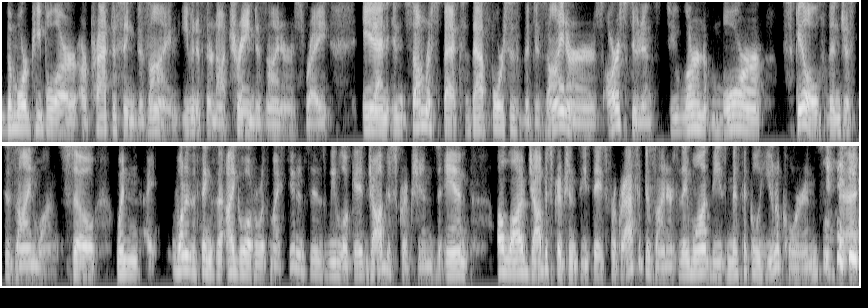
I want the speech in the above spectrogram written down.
the more people are are practicing design even if they're not trained designers right and yeah. in some respects that forces the designers our students to learn more skills than just design ones so when I, one of the things that i go over with my students is we look at job descriptions and a lot of job descriptions these days for graphic designers. They want these mythical unicorns that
